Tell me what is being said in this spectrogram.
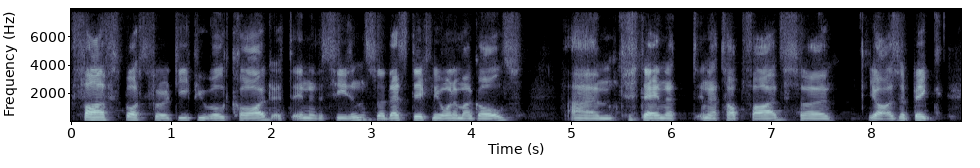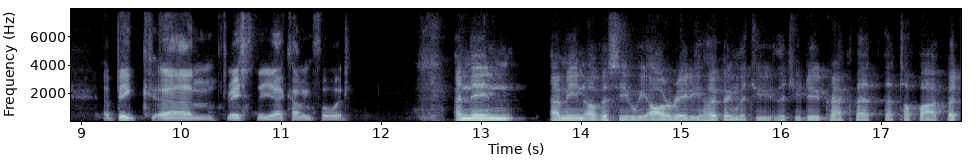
five spots for a DP World card at the end of the season, so that's definitely one of my goals. Um, to stay in that in that top five. So yeah, it's a big a big um, rest of the year coming forward. And then, I mean, obviously, we are really hoping that you that you do crack that that top five. But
